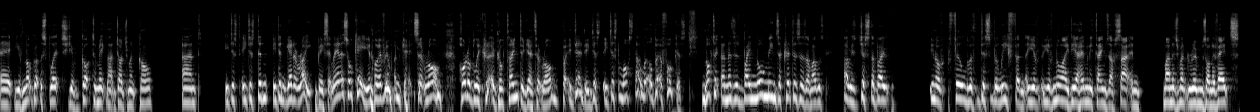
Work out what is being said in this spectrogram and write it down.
Uh, you've not got the splits. You've got to make that judgment call, and he just he just didn't he didn't get it right basically, and it's okay. You know, everyone gets it wrong. Horribly critical time to get it wrong, but he did. He just he just lost that little bit of focus. Not and this is by no means a criticism. I was I was just about you know filled with disbelief, and you've you've no idea how many times I've sat in management rooms on events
